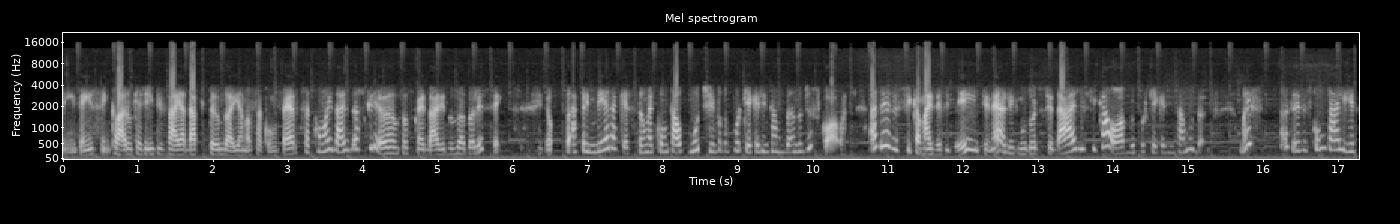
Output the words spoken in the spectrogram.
sim, tem sim. Claro que a gente vai adaptando aí a nossa conversa com a idade das crianças, com a idade dos adolescentes. Eu, a primeira questão é contar o motivo do porquê que a gente está mudando de escola. Às vezes fica mais evidente, né? A gente mudou de cidade e fica óbvio por que a gente está mudando. Mas às vezes contar ali,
